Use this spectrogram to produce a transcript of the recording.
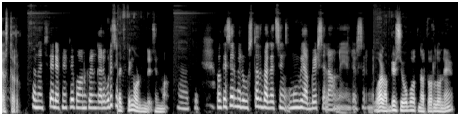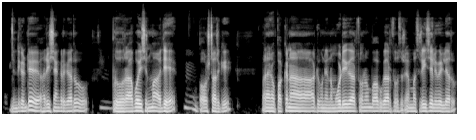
చేస్తారు. సో నచ్చితే డెఫినెట్లీ పవన్ కళ్యాణ్ గారు కూడా ఖచ్చితంగా ఉంటుంది సినిమా. ఓకే. ఓకే సార్ మరి ఉస్తాద్ భగత్ సింగ్ మూవీ అప్డేట్స్ ఎలా ఉన్నాయి అంటారు సార్? వాళ్ళు అప్డేట్స్ ఇవ్వబోతున్నారు త్వరలోనే. ఎందుకంటే హరీష్ శంకర్ గారు ఇప్పుడు రాబోయే సినిమా అదే పవర్ స్టార్కి. మరి ఆయన పక్కన అటు నిన్న మోడీ గారితోనూ బాబు గారితో శ్రీ- శ్రీశైలం వెళ్ళారు.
